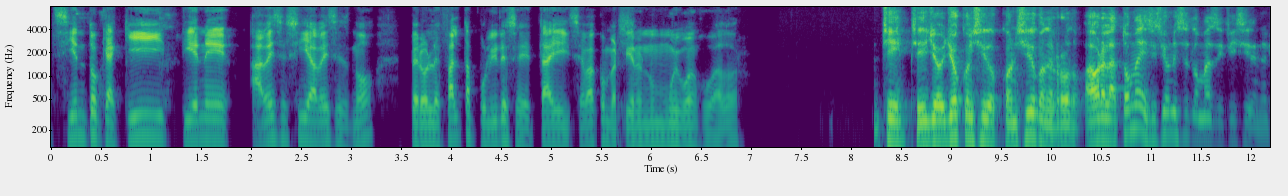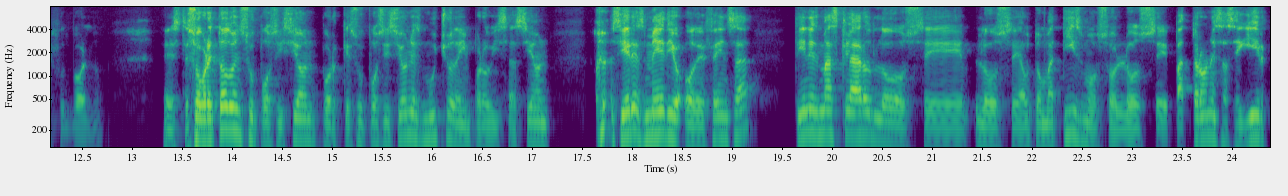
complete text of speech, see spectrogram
siento que aquí tiene, a veces sí, a veces no, pero le falta pulir ese detalle y se va a convertir en un muy buen jugador. Sí, sí, yo, yo coincido, coincido con el rodo. Ahora, la toma de decisiones es lo más difícil en el fútbol, ¿no? Este, sobre todo en su posición, porque su posición es mucho de improvisación. si eres medio o defensa, tienes más claros los, eh, los eh, automatismos o los eh, patrones a seguir.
